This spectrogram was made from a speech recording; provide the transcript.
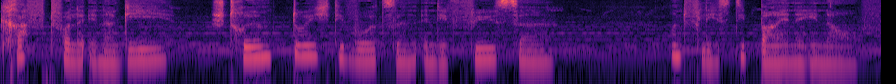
Kraftvolle Energie strömt durch die Wurzeln in die Füße und fließt die Beine hinauf.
